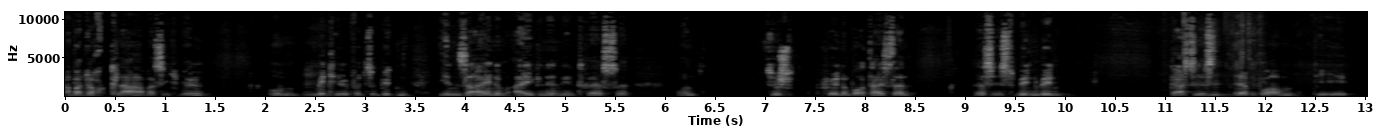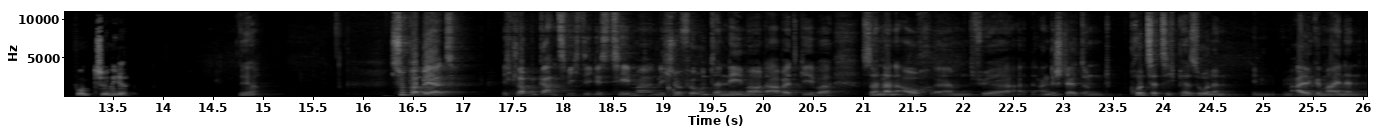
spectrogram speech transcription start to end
aber doch klar, was ich will, um mhm. Mithilfe zu bitten in seinem eigenen Interesse. Und so schöne Wort heißt dann, das ist Win-Win. Das ist mhm, der Form, die funktioniert. Ja. Super, Bert. Ich glaube, ein ganz wichtiges Thema, nicht nur für Unternehmer und Arbeitgeber, sondern auch ähm, für Angestellte und grundsätzlich Personen im, im, Allgemeinen,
